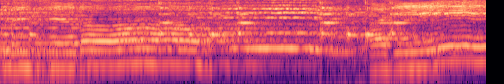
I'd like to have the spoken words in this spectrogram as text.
কৃষ্ণ, হরে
